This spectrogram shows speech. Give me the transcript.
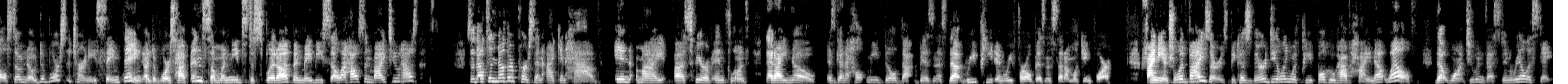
also know divorce attorneys, same thing. A divorce happens, someone needs to split up and maybe sell a house and buy two houses. So that's another person I can have in my uh, sphere of influence that I know is going to help me build that business, that repeat and referral business that I'm looking for. Financial advisors, because they're dealing with people who have high net wealth that want to invest in real estate.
